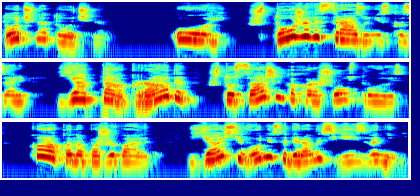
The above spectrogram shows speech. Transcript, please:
точно, точно. Ой, что же вы сразу не сказали? Я так рада, что Сашенька хорошо устроилась. Как она поживает? Я сегодня собиралась ей звонить.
